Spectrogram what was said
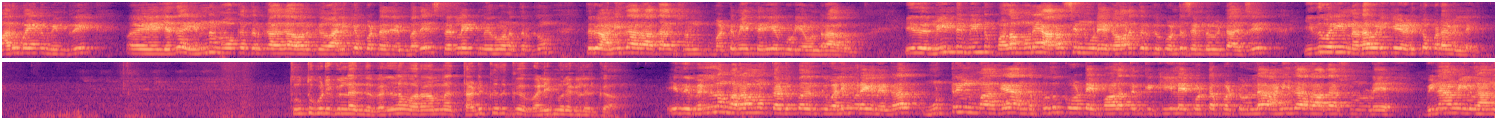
மறுபயனும் இன்றி எதை என்ன நோக்கத்திற்காக அவருக்கு அளிக்கப்பட்டது என்பதே ஸ்டெர்லைட் நிறுவனத்திற்கும் திரு அனிதா ராதாகிருஷ்ணனுக்கு மட்டுமே தெரியக்கூடிய ஒன்றாகும். இது மீண்டும் மீண்டும் பல முறை அரசினுடைய கவனத்திற்கு கொண்டு சென்று விட்டாச்சு. இதுவரையும் நடவடிக்கை எடுக்கப்படவில்லை. தூத்துக்குடிக்குள்ளே இந்த வெள்ளம் வராமல் தடுக்கிறதுக்கு வழிமுறைகள் இருக்கா? இது வெள்ளம் வராமல் தடுப்பதற்கு வழிமுறைகள் என்றால் முற்றிலுமாக அந்த புதுக்கோட்டை பாலத்திற்கு கீழே கொட்டப்பட்டுள்ள அனிதா ராதாகிருஷ்ணனுடைய பினாமிகளான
